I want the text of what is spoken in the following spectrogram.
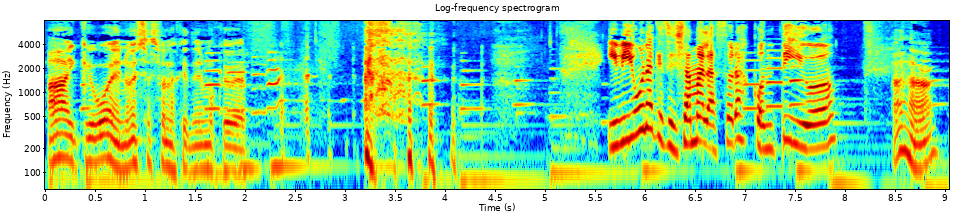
Ay, qué bueno, esas son las que tenemos que ver. Y vi una que se llama Las Horas Contigo, Ajá.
